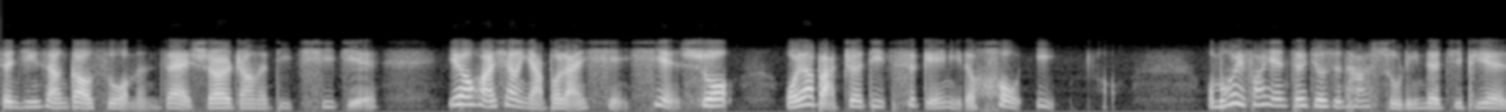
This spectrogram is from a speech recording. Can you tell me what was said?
圣经上告诉我们在十二章的第七节，耶和华向亚伯兰显现说。我要把这地赐给你的后裔，好，我们会发现这就是他属灵的 GPS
